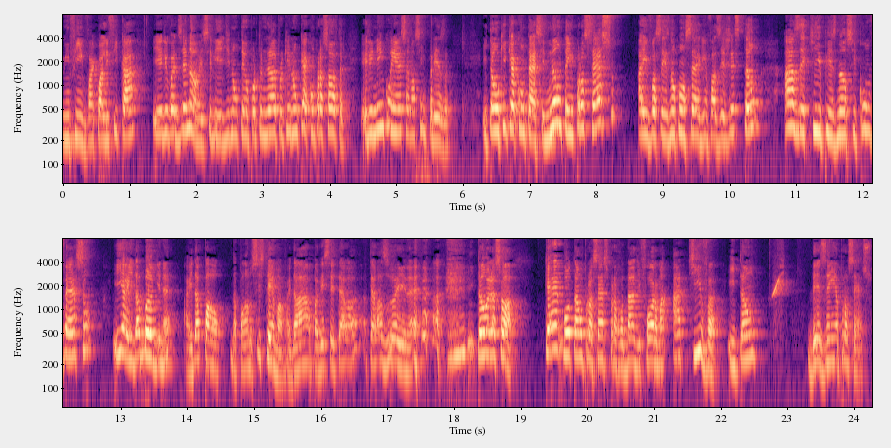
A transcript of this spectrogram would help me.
enfim, vai qualificar, e ele vai dizer, não, esse lead não tem oportunidade porque ele não quer comprar software, ele nem conhece a nossa empresa. Então o que, que acontece? Não tem processo, aí vocês não conseguem fazer gestão, as equipes não se conversam, e aí dá bug, né? Aí dá pau, dá pau no sistema, vai dar aparecer tela, tela azul aí, né? então olha só, quer botar um processo para rodar de forma ativa, então desenha processo,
